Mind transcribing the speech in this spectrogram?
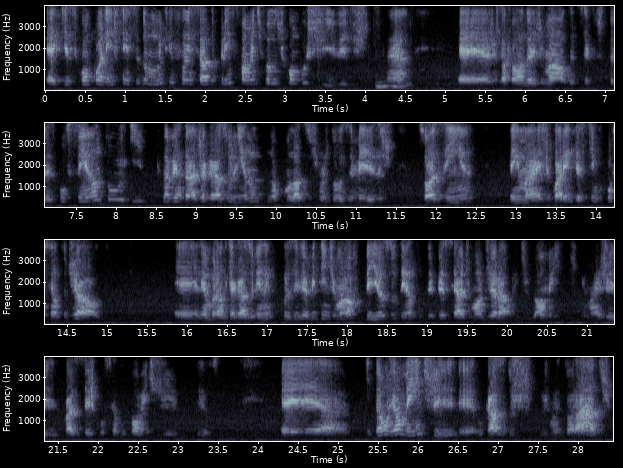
é que esse componente tem sido muito influenciado principalmente pelos combustíveis, uhum. né? É, a gente está falando aí de uma alta de cerca de 13% e, na verdade, a gasolina no acumulado dos últimos 12 meses sozinha, tem mais de 45% de alta. É, lembrando que a gasolina, inclusive, é o item de maior peso dentro do IPCA de modo geral, individualmente. Tem mais de quase 6% atualmente de peso. É, então, realmente, é, no caso dos, dos, monitorados,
